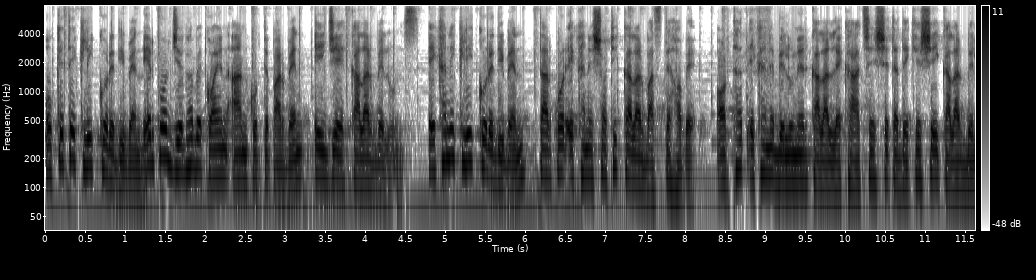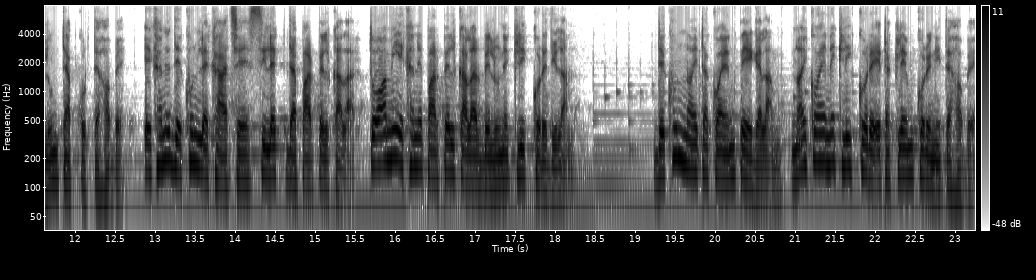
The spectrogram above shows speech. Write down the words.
ওকেতে ক্লিক করে দিবেন। এরপর যেভাবে কয়েন আর্ন করতে পারবেন, এই যে কালার বেলুনস। এখানে ক্লিক করে দিবেন, তারপর এখানে সঠিক কালার বাঁচতে হবে। অর্থাৎ এখানে বেলুনের কালার লেখা আছে, সেটা দেখে সেই কালার বেলুন ট্যাপ করতে হবে। এখানে দেখুন লেখা আছে, সিলেক্ট দ্য পার্পেল কালার। তো আমি এখানে পার্পেল কালার বেলুনে ক্লিক করে দিলাম। দেখুন নয়টা কয়েন পেয়ে গেলাম। নয় কয়েনে ক্লিক করে এটা ক্লেম করে নিতে হবে।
